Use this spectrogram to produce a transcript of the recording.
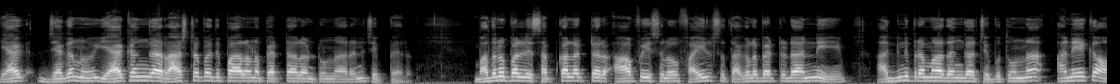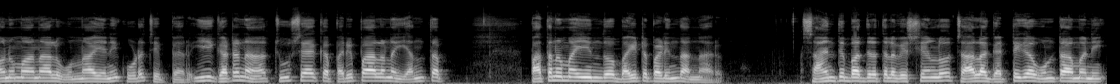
యా జగన్ ఏకంగా రాష్ట్రపతి పాలన పెట్టాలంటున్నారని చెప్పారు. మదనపల్లి సబ్ కలెక్టర్ ఆఫీసులో ఫైల్స్ తగలబెట్టడాన్ని అగ్ని ప్రమాదంగా చెబుతున్నా అనేక అనుమానాలు ఉన్నాయని కూడా చెప్పారు. ఈ ఘటన చూశాక పరిపాలన ఎంత పతనమైందో బయటపడింది అన్నారు శాంతి భద్రతల విషయంలో చాలా గట్టిగా ఉంటామని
